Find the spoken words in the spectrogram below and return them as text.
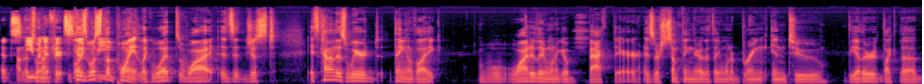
it's Oh, even if curious- it's because like what's the, the point? Like, what? Why is it just? It's kind of this weird thing of like, why do they want to go back there? Is there something there that they want to bring into the other, like the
